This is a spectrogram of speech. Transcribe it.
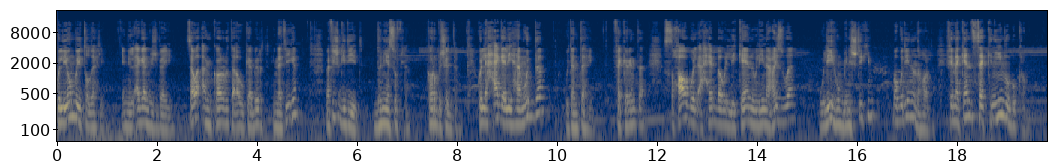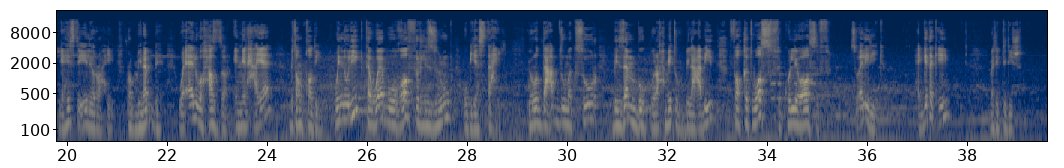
كل يوم بيتضح لي إن الأجل مش بعيد سواء أنكرت أو كبرت. النتيجة؟ مفيش جديد دنيا سفلى كرب شدة كل حاجة ليها مدة وتنتهي. فاكر أنت؟ الصحاب والأحبة واللي كانوا لينا عزوة وليهم بنشتكي موجودين النهارده. في مكان ساكنينه بكرة. جهزت إيه للرحيل؟ رب نبه وقال وحذر إن الحياة بتنقضي وإنه ليك تواب وغافر للذنوب وبيستحي. يرد عبده مكسور بذنبه ورحمته بالعبيد فاقد وصف كل واصف. سؤالي ليك حجتك إيه؟ ما تبتديش.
